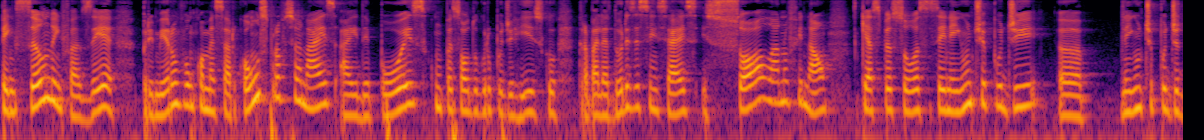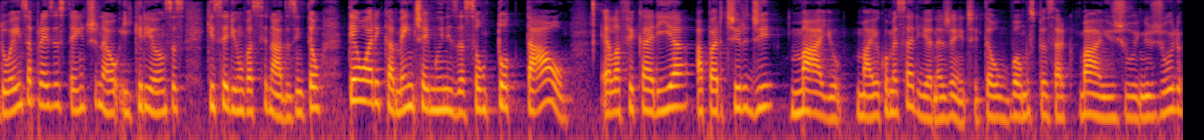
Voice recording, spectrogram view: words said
pensando em fazer, primeiro vão começar com os profissionais, aí depois com o pessoal do grupo de risco, trabalhadores essenciais e só lá no final que as pessoas sem nenhum tipo de uh, nenhum tipo de doença pré-existente né, e crianças que seriam vacinadas. Então, teoricamente, a imunização total ela ficaria a partir de maio. Maio começaria, né, gente? Então, vamos pensar que maio, junho, julho,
